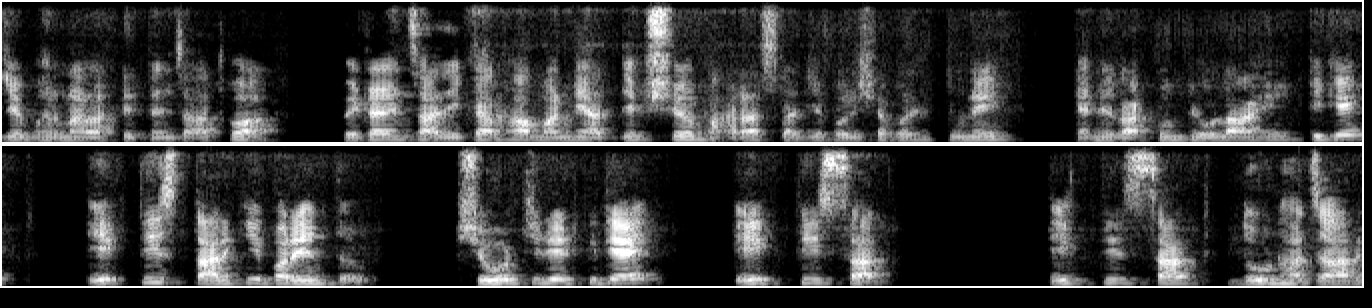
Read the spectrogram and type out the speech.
जे भरणार असतील त्यांचा अथवा फेटाळण्याचा अधिकार हा मान्य अध्यक्ष महाराष्ट्र राज्य परिषद पुणे यांनी राखून ठेवला आहे. ठीक आहे? एकतीस तारखेपर्यंत शेवटची डेट किती आहे? एकतीस सात. एकतीस सात दोन हजार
